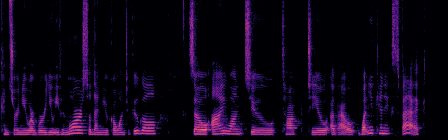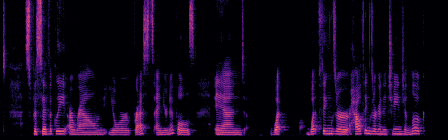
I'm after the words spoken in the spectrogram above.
concern you or worry you even more. So then you go on to google. So i want to talk to you about what you can expect specifically around your breasts and your nipples and what what things are how things are going to change and look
